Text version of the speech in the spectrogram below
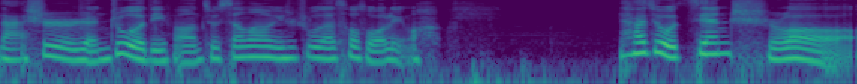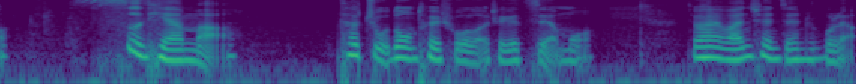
哪是人住的地方，就相当于是住在厕所里嘛。他就坚持了四天吧，他主动退出了这个节目，就还完全坚持不了。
